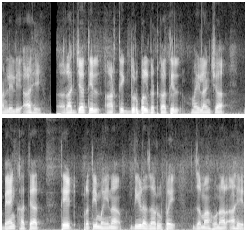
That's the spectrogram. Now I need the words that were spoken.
आणलेली आहे. राज्यातील आर्थिक दुर्बल घटकातील महिलांच्या बँक खात्यात थेट प्रति महिना दीड हजार रुपये जमा होणार आहेत.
